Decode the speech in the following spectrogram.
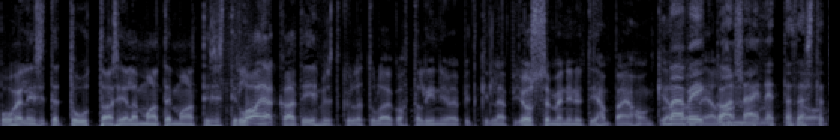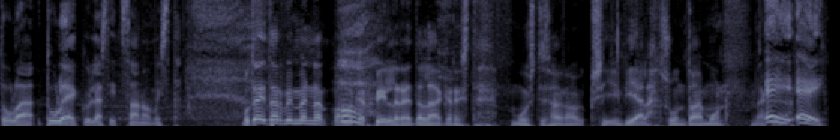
puhelin sitten tuuttaa siellä matemaattisesti. Lahjakkaat ihmiset kyllä tulee kohta linjoja pitkin läpi, jos se meni nyt ihan päin honkia. Mä veikkaan näin, että tästä Joo. tulee, tulee kyllä sit sanomista. Mutta ei tarvi mennä oh. hakemaan pillereitä lääkäristä muistisairauksiin vielä, sun tai mun näköjään. Ei, ei,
